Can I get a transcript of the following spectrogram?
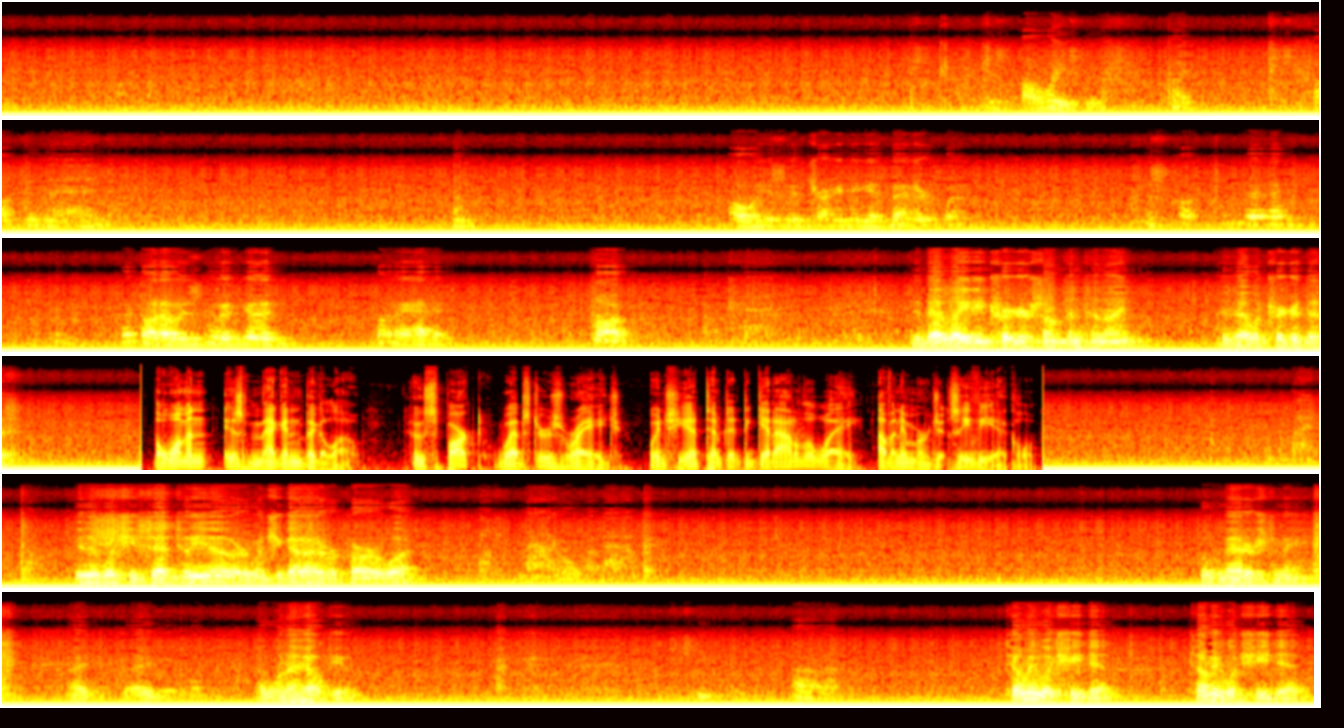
Just always been like just fucked in the head. I'm always been trying to get better, but just fucked in the head. I thought I was doing good. Thought I had it. Thought Did that lady trigger something tonight? Is that what triggered this? The woman is Megan Bigelow, who sparked Webster's rage when she attempted to get out of the way of an emergency vehicle. Is it what she said to you, or when she got out of her car, or what? doesn't matter what happened. Well, it matters to me. I, I, I want to help you. Uh, Tell me what she did. Tell me what she did.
